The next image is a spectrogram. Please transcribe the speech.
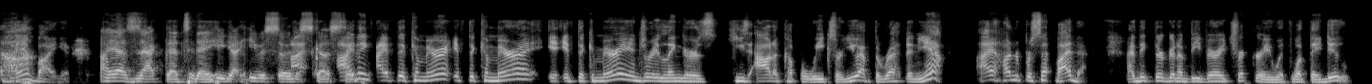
I am buying it. I asked Zach that today. He got he was so disgusted. I think if the Kamara, if the Kamara, if the Kamara injury lingers, he's out a couple weeks, or you have to rest. Then yeah, I 100% buy that. I think they're going to be very trickery with what they do.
